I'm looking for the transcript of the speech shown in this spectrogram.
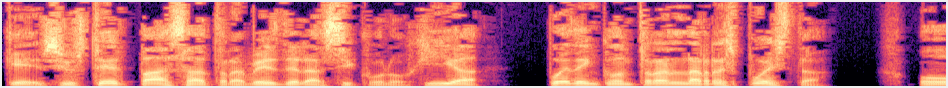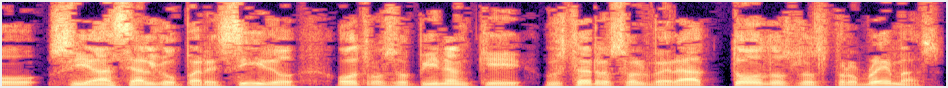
que si usted pasa a través de la psicología, puede encontrar la respuesta. O si hace algo parecido, otros opinan que usted resolverá todos los problemas.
